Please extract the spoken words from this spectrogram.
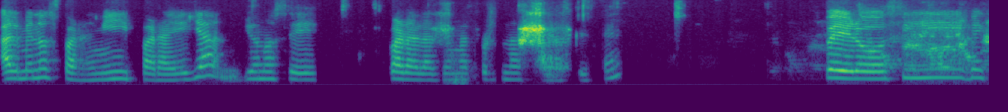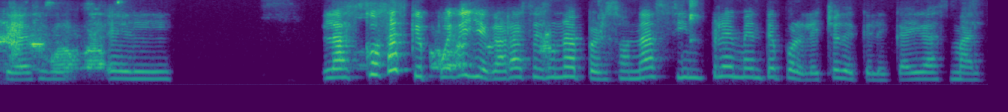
al menos para mí y para ella, yo no sé para las demás personas con las que estén, pero sí me quedé así, el, las cosas que puede llegar a ser una persona simplemente por el hecho de que le caigas mal,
